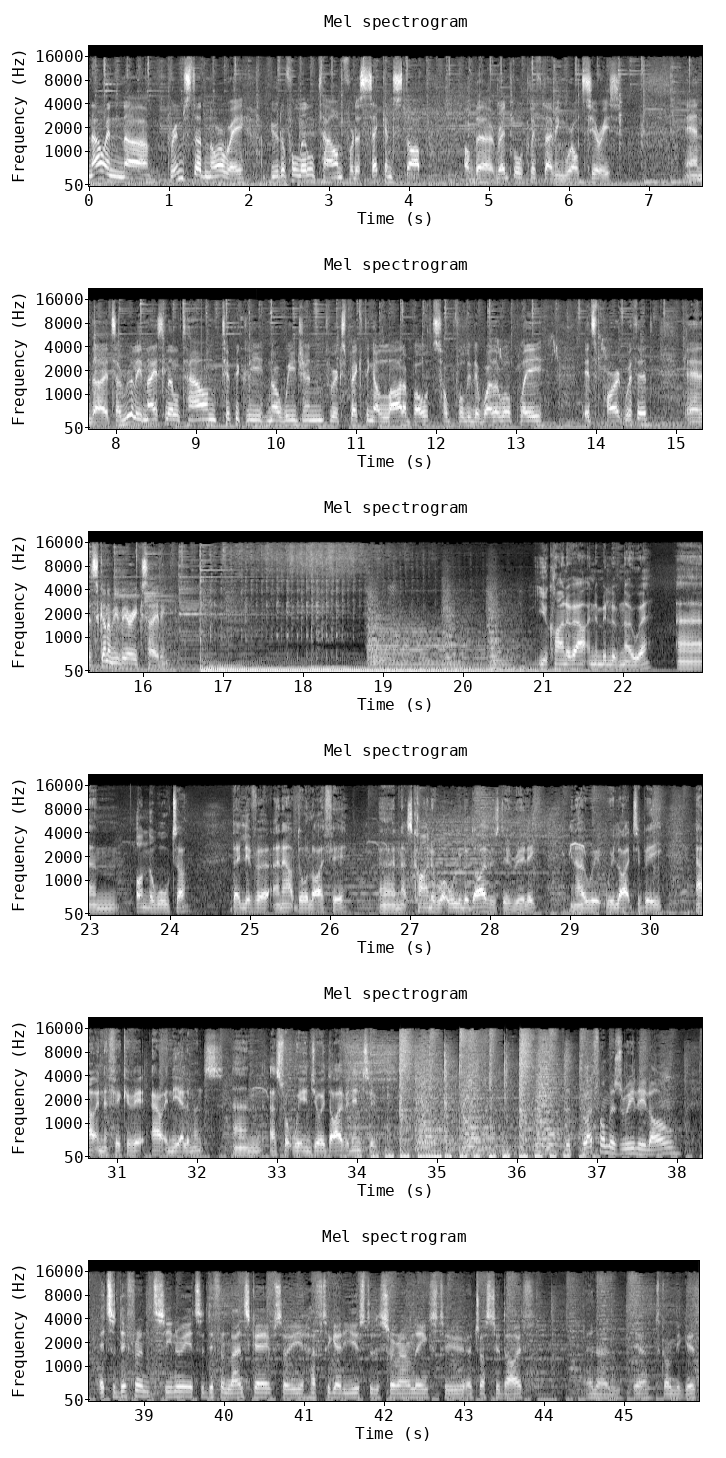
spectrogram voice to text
now in uh, Grimstad, Norway, a beautiful little town for the second stop of the Red Bull Cliff Diving World Series. And uh, it's a really nice little town, typically Norwegian. We're expecting a lot of boats. Hopefully the weather will play its part with it. And it's going to be very exciting. You're kind of out in the middle of nowhere, um, on the water. They live a, an outdoor life here, and that's kind of what all of the divers do, really. You know, we, we like to be out in the thick of it, out in the elements, and that's what we enjoy diving into. The platform is really long. It's a different scenery, it's a different landscape, so you have to get used to the surroundings to adjust your dive. And then, yeah, it's gonna be good.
